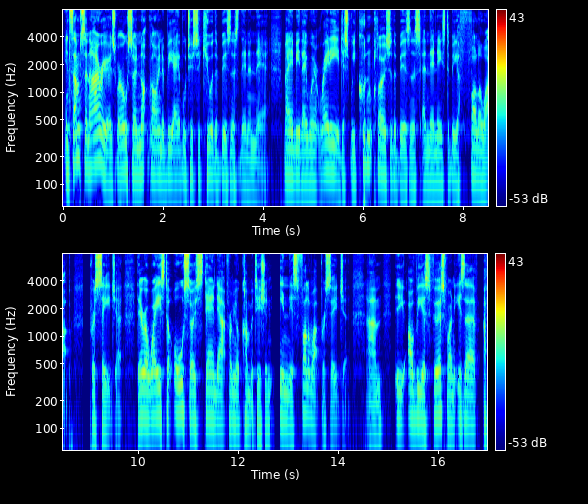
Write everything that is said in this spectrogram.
in some scenarios, we're also not going to be able to secure the business then and there. Maybe they weren't ready, just we couldn't close for the business, and there needs to be a follow up procedure. There are ways to also stand out from your competition in this follow up procedure. Um, the obvious first one is a, a,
